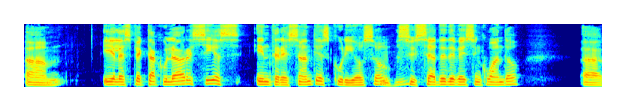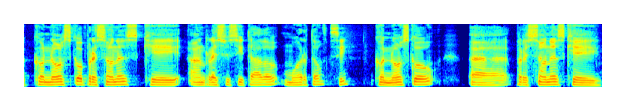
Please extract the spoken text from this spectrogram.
Um, y el espectacular sí es interesante, es curioso, sucede de vez en cuando. Uh, conozco personas que han resucitado muerto. Sí. Conozco uh, personas que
